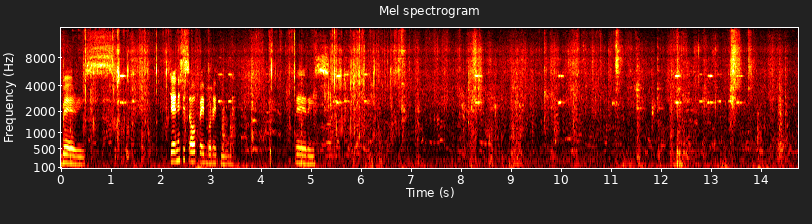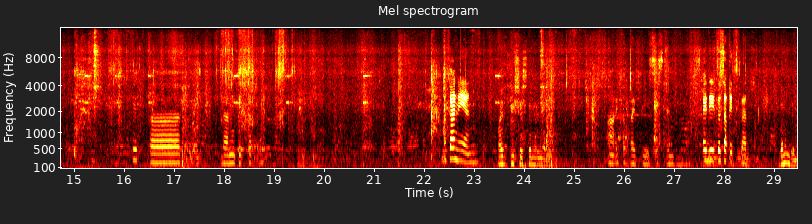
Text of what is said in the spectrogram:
berries Genesis oh favorite mo berries KitKat daming KitKat oh. magkano yan? 5 pieces 10 real. ah ito 5 pieces 10 reals ay dito sa KitKat Ganun din.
